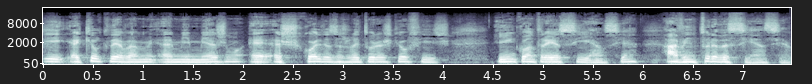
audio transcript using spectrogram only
E aquilo que devo a mim mesmo é as escolhas, as leituras que eu fiz e encontrei a ciência, a aventura da ciência.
